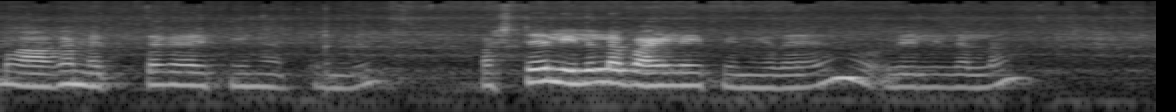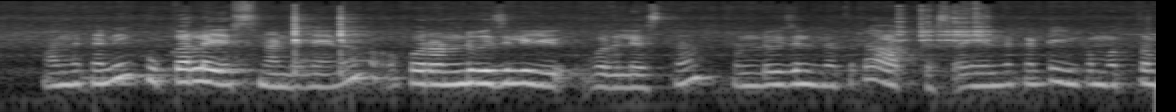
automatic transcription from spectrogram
బాగా మెత్తగా అయిపోయినట్టుంది. ఫస్టే నీళ్ళలో బాయిల్ అయిపోయింది కదా నీళ్ళల్లో. అందుకని కుక్కర్లో చేస్తున్నాండి నేను. ఒక రెండు విజిల్ వదిలేస్తాను రెండు విజిల్ తర్వాత ఆపేస్తాను ఎందుకంటే ఇంకా మొత్తం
